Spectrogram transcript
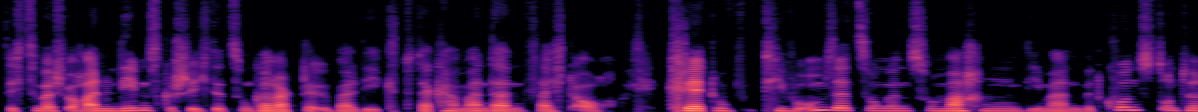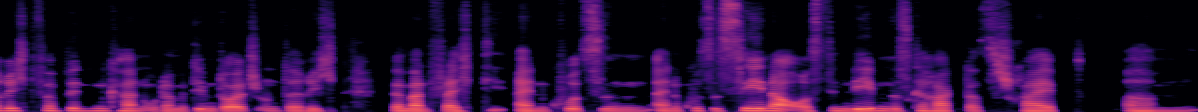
sich zum Beispiel auch eine Lebensgeschichte zum Charakter überlegt. Da kann man dann vielleicht auch kreative Umsetzungen zu machen, die man mit Kunstunterricht verbinden kann oder mit dem Deutschunterricht, wenn man vielleicht die, einen kurzen, eine kurze Szene aus dem Leben des Charakters schreibt. Ähm,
